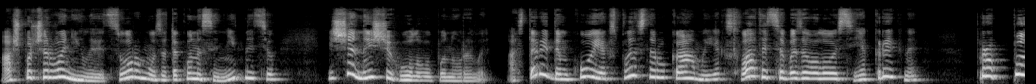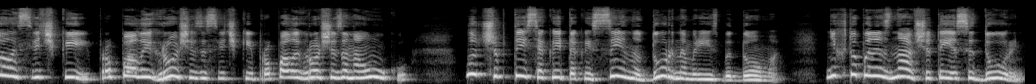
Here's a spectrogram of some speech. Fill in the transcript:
аж почервоніли від сорому за таку несенітницю і ще нижче голову понурили. А старий Демко, як сплесне руками, як схватить себе за волосся, як крикне Пропали свічки, пропали й гроші за свічки, пропали гроші за науку. Лучше б ти сякий такий сину, дурним ріс би дома. Ніхто б і не знав, що ти єси дурень,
